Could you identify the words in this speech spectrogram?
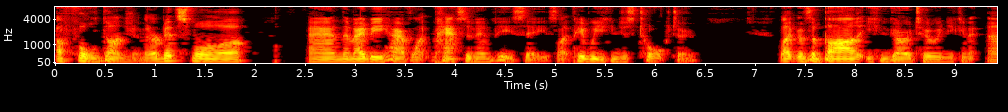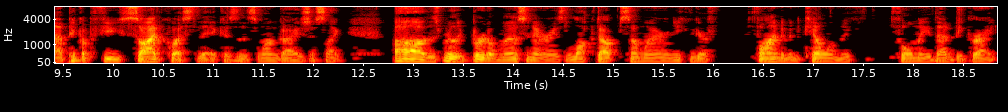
a full dungeon. They're a bit smaller, and they maybe have like passive NPCs, like people you can just talk to. Like there's a bar that you can go to and you can uh, pick up a few side quests there because there's one guy who's just like, oh, there's really brutal mercenaries locked up somewhere and you can go find them and kill them if, for me. That'd be great.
